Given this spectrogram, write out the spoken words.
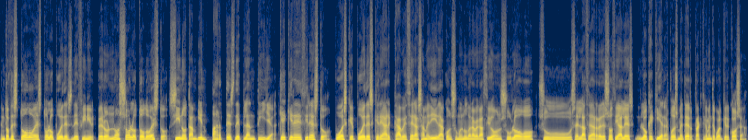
Entonces todo esto lo puedes definir, pero no solo todo esto, sino también partes de plantilla. ¿Qué quiere decir esto? Pues que puedes crear cabeceras a medida con su menú de navegación, su logo, sus enlaces a redes sociales, lo que quieras, puedes meter prácticamente cualquier cosa.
